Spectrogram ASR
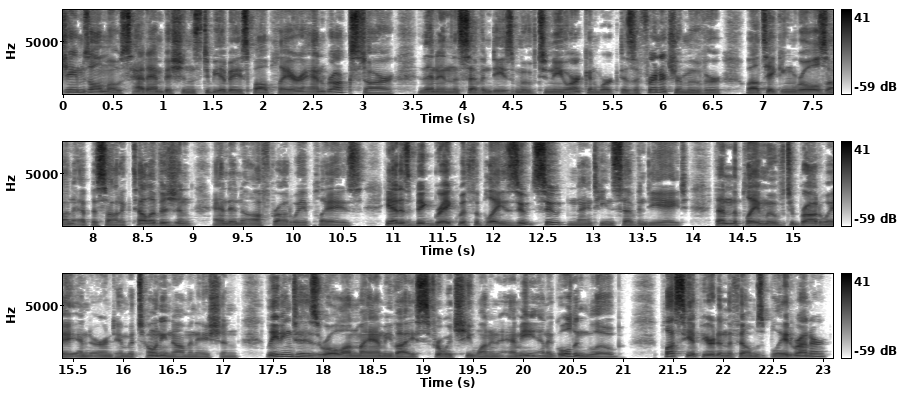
James Olmos had ambitions to be a baseball player and rock star, then in the 70s moved to New York and worked as a furniture mover while taking roles on episodic television and in off-Broadway plays. He had his big break with the play Zoot Suit in 1978. Then the play moved to Broadway and earned him a Tony nomination, leading to his role on Miami Vice, for which he won an Emmy and a Golden Globe. Plus, he appeared in the films Blade Runner,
